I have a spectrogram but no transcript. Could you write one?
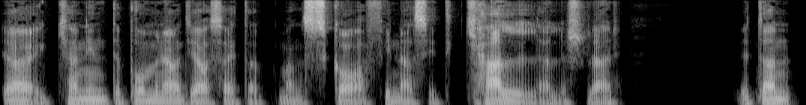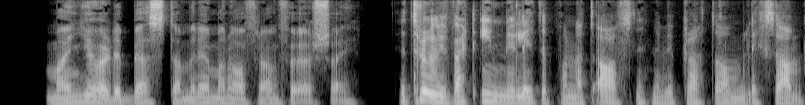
jag kan inte påminna att jag har sagt att man ska finna sitt kall eller så där. Utan man gör det bästa med det man har framför sig. Jag tror vi varit inne lite på något avsnitt när vi pratade om liksom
